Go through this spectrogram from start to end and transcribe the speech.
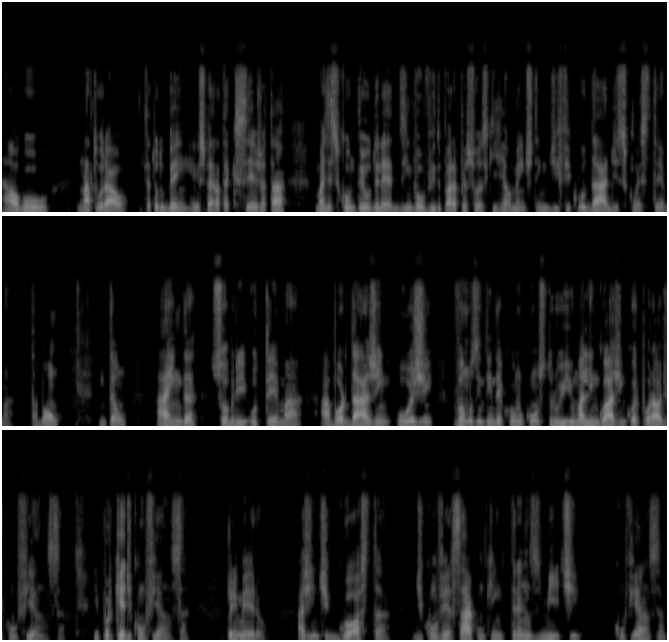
algo natural. E tá tudo bem, eu espero até que seja, tá? Mas esse conteúdo ele é desenvolvido para pessoas que realmente têm dificuldades com esse tema, tá bom? Então, ainda sobre o tema abordagem, hoje vamos entender como construir uma linguagem corporal de confiança. E por que de confiança? Primeiro, a gente gosta de conversar com quem transmite confiança.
